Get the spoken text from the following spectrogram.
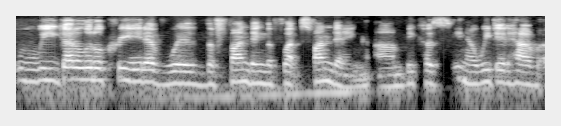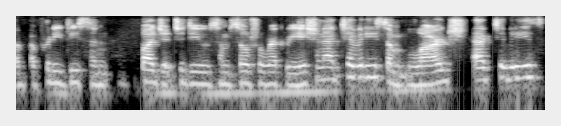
we got a little creative with the funding, the flex funding, um, because you know we did have a, a pretty decent budget to do some social recreation activities, some large activities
